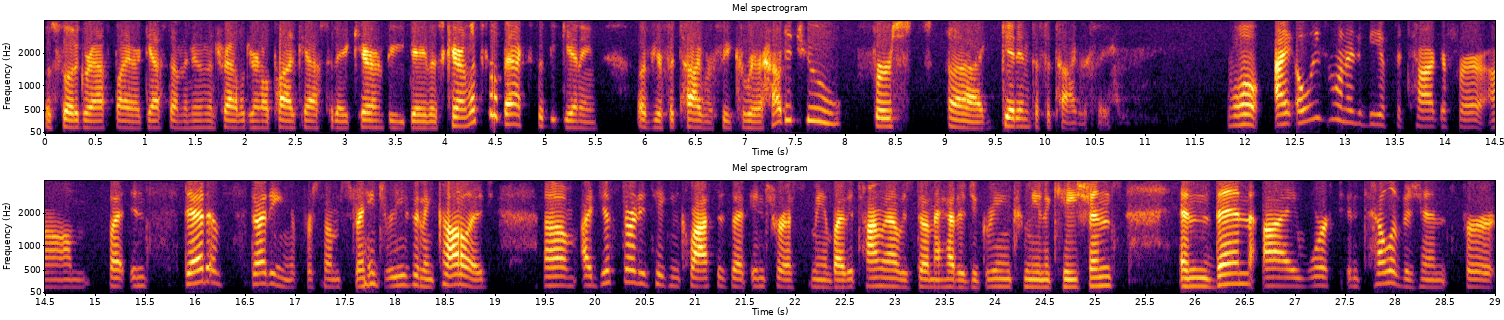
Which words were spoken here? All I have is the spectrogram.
was photographed by our guest on the New England Travel Journal podcast today, Karen B. Davis. Karen, let's go back to the beginning of your photography career. How did you first uh, get into photography? Well, I always wanted to be a photographer, um, but instead of studying it for some strange reason in college, um, I just started taking classes that interest me, and by the time I was done, I had a degree in communications and then I worked in television for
